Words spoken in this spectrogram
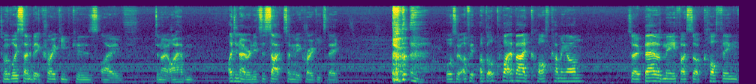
So my voice sounds a bit croaky because I've don't know I haven't I don't know really. It's just sounding a bit croaky today. also, I've I've got quite a bad cough coming on, so bear with me if I start coughing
